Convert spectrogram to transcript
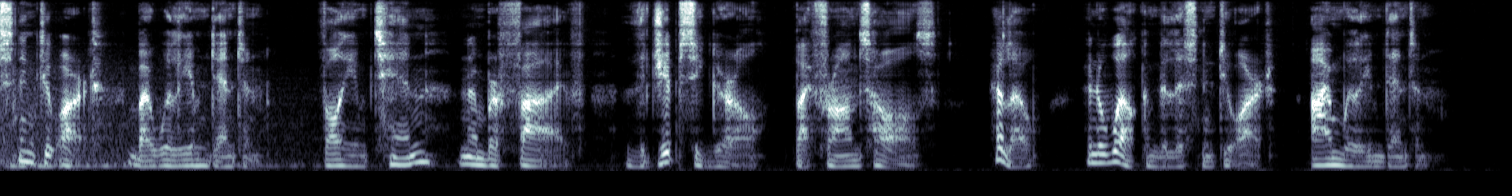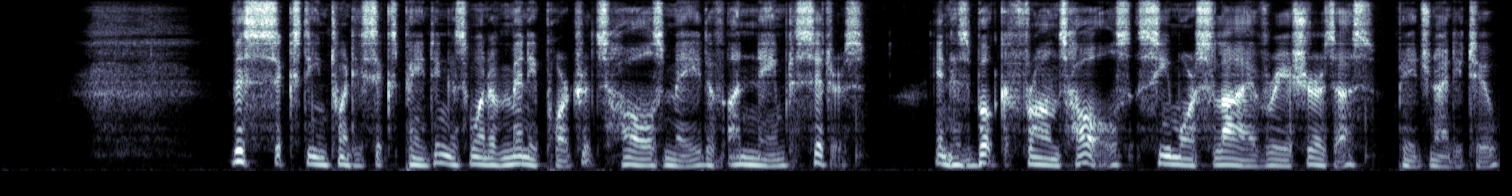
Listening to Art by William Denton, Volume 10, Number 5, The Gypsy Girl by Frans Hals. Hello, and welcome to Listening to Art. I'm William Denton. This 1626 painting is one of many portraits Hals made of unnamed sitters. In his book Frans Hals, Seymour Slive reassures us, page 92.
